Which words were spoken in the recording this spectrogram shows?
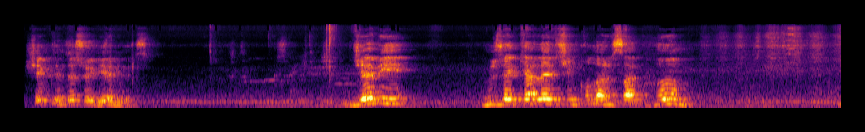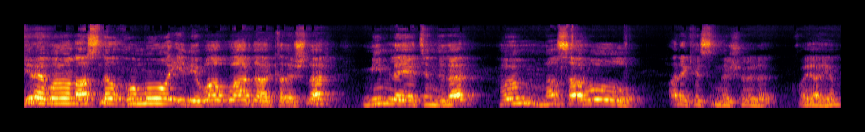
şeklinde söyleyebiliriz. Cemi müzekkerler için kullanırsak hum. Yine bunun aslı humu idi. Vav vardı arkadaşlar. Mimle yetindiler. Hum nasaru. Harekesini de şöyle koyayım.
